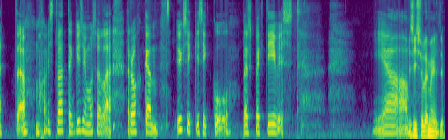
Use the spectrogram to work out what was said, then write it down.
et ma vist vaatan küsimusele rohkem üksikisiku perspektiivist. ja. ja siis sulle ei meeldi?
